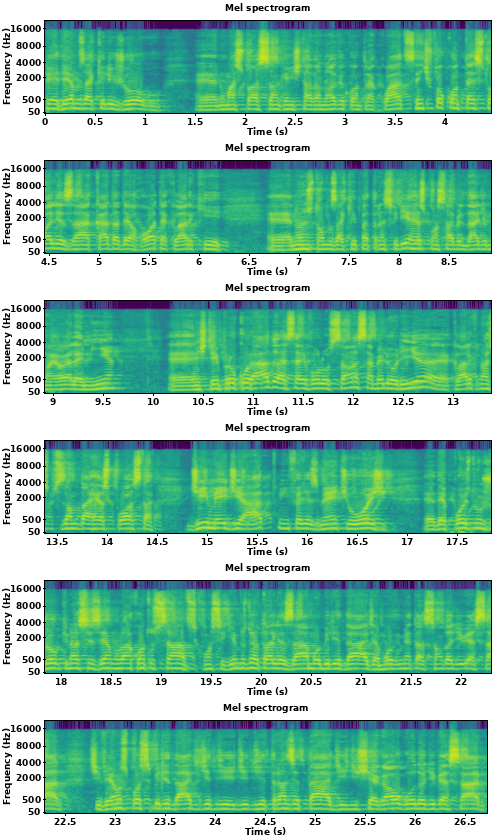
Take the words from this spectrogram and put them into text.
Perdemos aquele jogo é, numa situação que a gente estava 9 contra 4. Se a gente for contextualizar cada derrota, é claro que é, nós estamos aqui para transferir a responsabilidade maior, ela é minha. É, a gente tem procurado essa evolução, essa melhoria. É claro que nós precisamos dar resposta de imediato. Infelizmente, hoje, é, depois de um jogo que nós fizemos lá contra o Santos, conseguimos neutralizar a mobilidade, a movimentação do adversário, tivemos possibilidade de, de, de, de transitar, de, de chegar ao gol do adversário.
